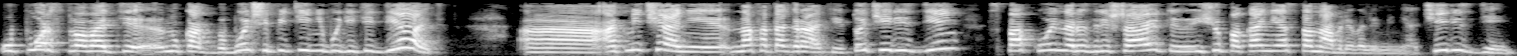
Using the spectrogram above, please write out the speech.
упорствовать, э, ну как бы больше пяти не будете делать, а, отмечание на фотографии, то через день спокойно разрешают, еще пока не останавливали меня, через день.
